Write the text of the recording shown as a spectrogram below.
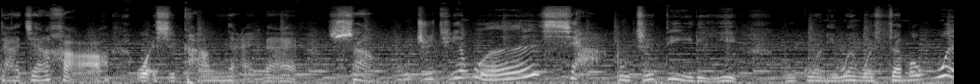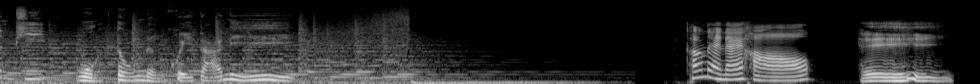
大家好，我是康奶奶。上不知天文，下不知地理。不过你问我什么问题，我都能回答你。康奶奶好。嘿，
